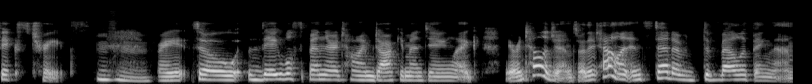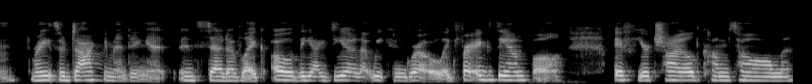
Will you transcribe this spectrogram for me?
fixed traits. Mm-hmm. Right. So they will spend their time documenting like their intelligence or their talent instead of developing them. Right. So documenting it instead of like, oh, the idea that we can grow. Like, for example, if your child comes home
